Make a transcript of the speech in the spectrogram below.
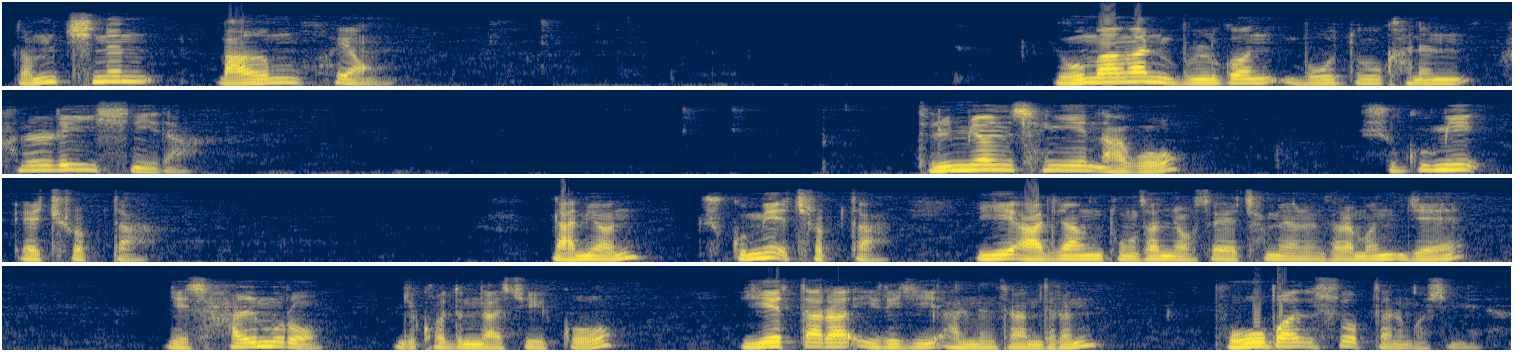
넘치는 마음 허영. 요망한 물건 모두 가는 하늘의 신이다. 들면 생이 나고 죽음이 애처롭다. 나면 죽음이 애처롭다. 이 아리랑 동산 역사에 참여하는 사람은 이제, 이제 삶으로 이제 거듭날 수 있고 이에 따라 이르지 않는 사람들은 보호받을 수 없다는 것입니다.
